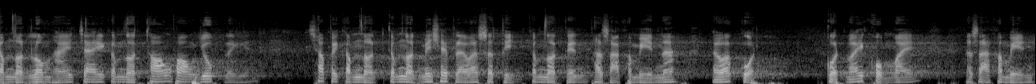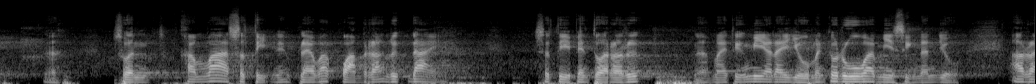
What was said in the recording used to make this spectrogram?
กำหนดลมหายใจกำหนดท้องพองยุบอะไรเงี้ยชอบไปกำหนดกำหนดไม่ใช่แปลว่าสติกำหนดเป็นภาษาเขมรนะแปลว่ากดกดไว้ข่มไว้ภาษาเขมรนะส่วนคำว่าสติเนี่ยแปลว่าความระลึกได้ สติเป็นตัวระลึกนะหมายถึงมีอะไรอยู่ มันก็รู้ว่ามีสิ่งนั้นอยู่ อะไร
